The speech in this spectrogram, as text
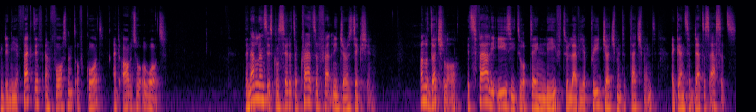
and in the effective enforcement of court and arbitral awards. The Netherlands is considered a creditor friendly jurisdiction. Under Dutch law, it's fairly easy to obtain leave to levy a prejudgment attachment against a debtor's assets.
